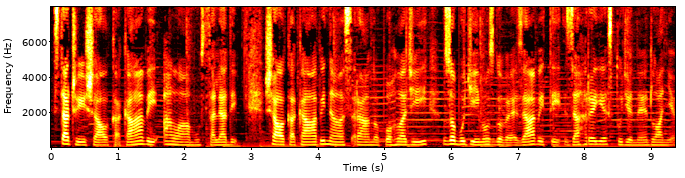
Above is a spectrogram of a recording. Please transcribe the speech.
Stačí šálka kávy a lámu saľady. Šálka kávy nás ráno pohľadí, zobudí mozgové závity, zahreje studené dlane.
